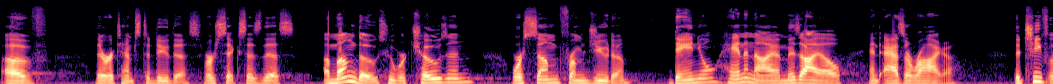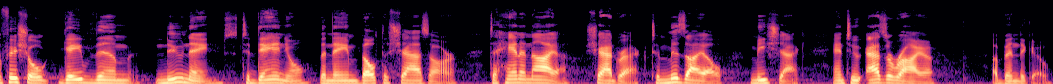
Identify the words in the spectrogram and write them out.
of their attempts to do this. Verse 6 says this Among those who were chosen were some from Judah Daniel, Hananiah, Mishael, and Azariah. The chief official gave them new names. To Daniel, the name Belteshazzar, to Hananiah, Shadrach, to Mishael, Meshach, and to Azariah, Abednego.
